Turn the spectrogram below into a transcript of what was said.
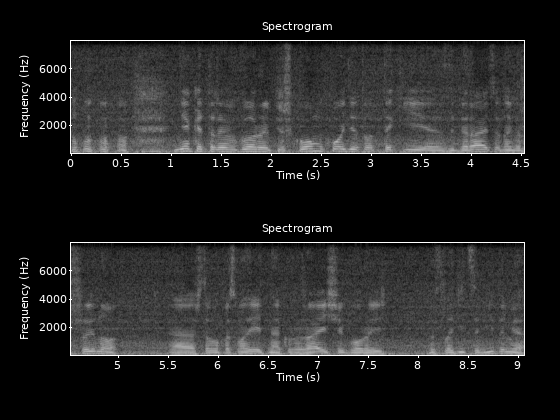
Некоторые в горы пешком ходят, вот такие, забираются на вершину, э, чтобы посмотреть на окружающие горы. Насладиться видами.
